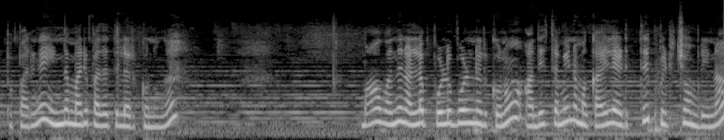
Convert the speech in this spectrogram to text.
இப்போ பாருங்கள் இந்த மாதிரி பதத்தில் இருக்கணுங்க. மாவு வந்து நல்லா பொழு பொழுன்னு இருக்கணும். அதே சமயம் நம்ம கையில் எடுத்து பிடிச்சோம் அப்படின்னா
